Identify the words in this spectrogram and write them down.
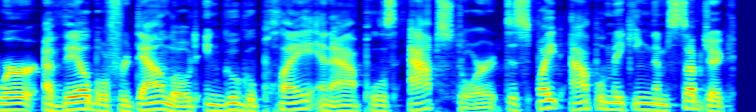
were available for download in Google Play and Apple's App Store, despite Apple making them subject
